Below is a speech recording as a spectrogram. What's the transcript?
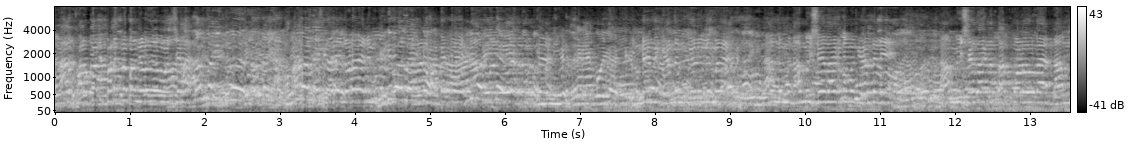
ನಾನು ಫಳಫಳ ಪಡಕ್ರ ಬಂದು ಹೇಳಿದ್ರೆ ಮನುಷ್ಯ ಮಾತಾಡ್ತಾರೆ ನೋಡು, ನಿಮ್ ಕಡೆ ಬರ್ತಾ ಇಲ್ಲ, ಹೋಗತ್ತೆ. ಇನ್ನೇನು ಕೇಳ್ದೆ ಕೇಳಿ ನಿಮ್ಮನ್ನ. ನಾನ್ ನಿಮ್ಮ ನಮ್ಮ ವಿಷಯದಾಗ ನಿಮಗೆ ಹೇಳ್ತೇನೆ ನಮ್ಮ ವಿಷಯದಾಗ ನಾ ತಪ್ಪು ಮಾಡೋದಿಲ್ಲ ನಮ್ಮ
